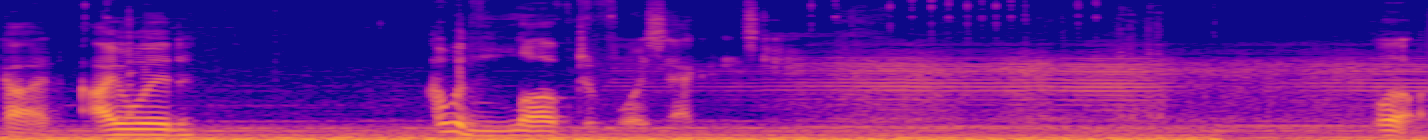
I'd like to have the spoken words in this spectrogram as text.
God, I would... I would love to voice act in this game. Well,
